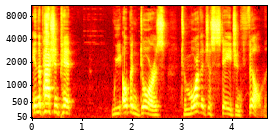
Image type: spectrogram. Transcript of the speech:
In the Passion Pit, we open doors to more than just stage and film.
